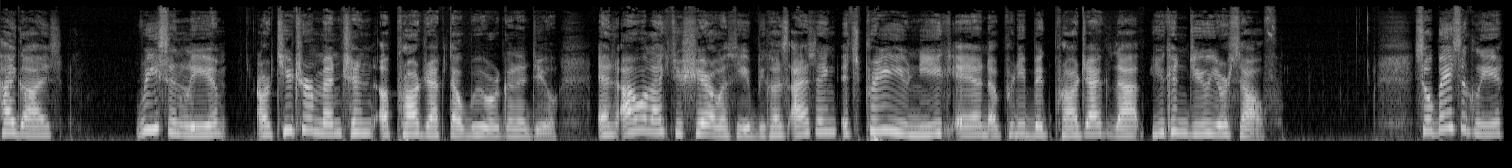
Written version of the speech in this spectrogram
Hi, guys. Recently, our teacher mentioned a project that we were going to do, and I would like to share it with you because I think it's pretty unique and a pretty big project that you can do yourself. So basically,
